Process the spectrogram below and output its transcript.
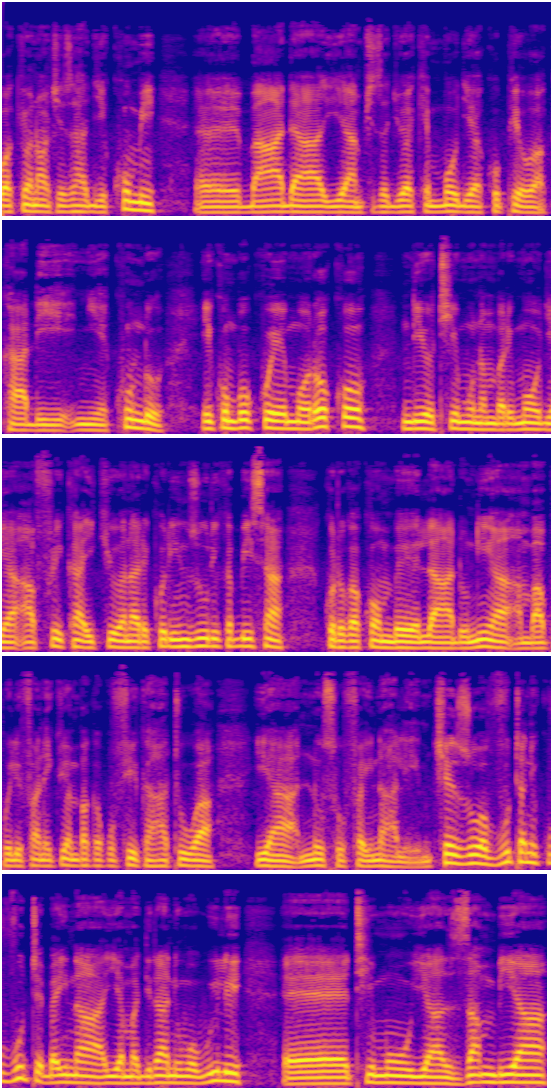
wakiwa na wachezaji kumi e, baada ya mchezaji wake mmoja kupewa kadi nyekundu. Ikumbukwe Moroko ndiyo timu nambari moja Afrika ikiwa na rekodi nzuri kabisa kutoka kombe la dunia ambapo ilifanikiwa mpaka kufika hatua ya nusu fainali. Mchezo wa vuta ni kuvute baina ya majirani wawili e, timu ya Zambia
